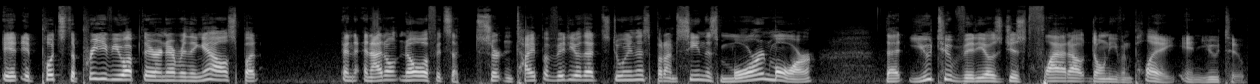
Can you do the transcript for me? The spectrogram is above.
It it puts the preview up there and everything else, but and and I don't know if it's a certain type of video that's doing this, but I'm seeing this more and more that YouTube videos just flat out don't even play in YouTube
